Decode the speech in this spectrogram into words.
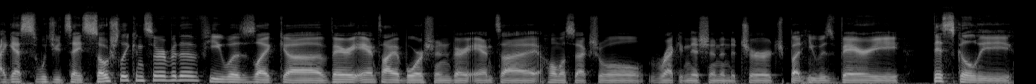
I guess, would you'd say socially conservative? He was like uh, very anti-abortion, very anti-homosexual recognition in the church, but he was very fiscally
